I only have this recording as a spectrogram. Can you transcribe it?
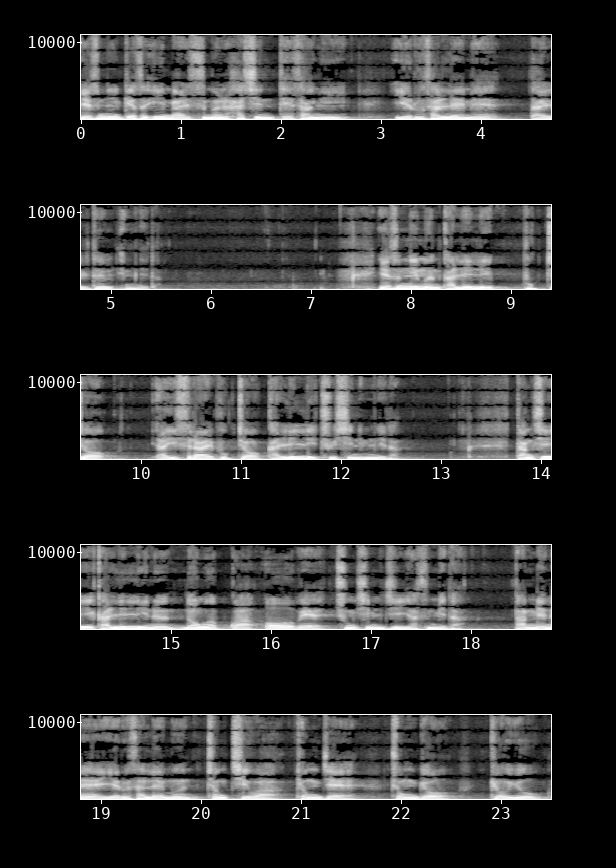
예수님께서 이 말씀을 하신 대상이 예루살렘의 딸들입니다. 예수님은 갈릴리 북쪽, 아, 이스라엘 북쪽 갈릴리 출신입니다. 당시 갈릴리는 농업과 어업의 중심지였습니다. 반면에 예루살렘은 정치와 경제, 종교, 교육,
